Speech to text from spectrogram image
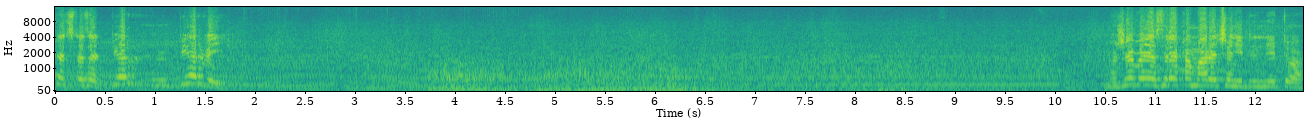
Как сказать, пер, первый Можливо, я зря Камарича не, не то.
